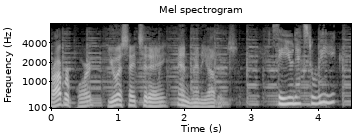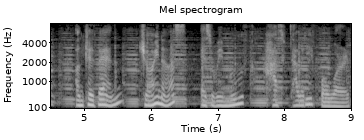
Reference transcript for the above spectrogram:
Robb Report, USA Today, and many others. See you next week. Until then, join us as we move hospitality forward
